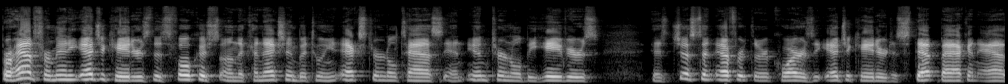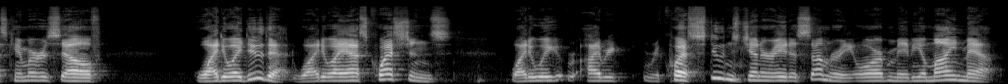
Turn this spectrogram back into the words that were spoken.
Perhaps for many educators, this focus on the connection between external tasks and internal behaviors is just an effort that requires the educator to step back and ask him or herself, why do I do that? Why do I ask questions? Why do we, I re request students generate a summary or maybe a mind map?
